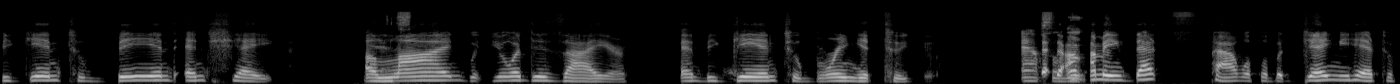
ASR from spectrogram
begin to bend and shape Yes. Align with your desire and begin to bring it to you. Absolutely. I, I mean, that's powerful, but Jamie had to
